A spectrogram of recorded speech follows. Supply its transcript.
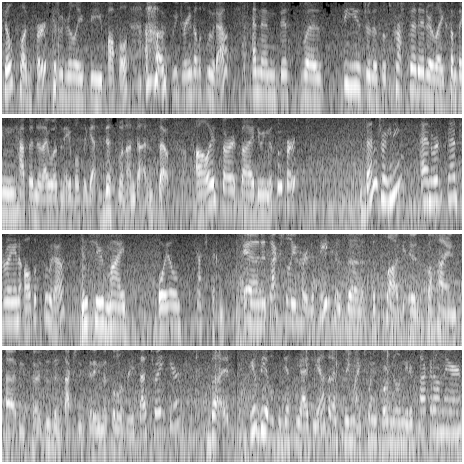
fill plug first. It would really be awful uh, if we drained all the fluid out. And then this was seized or this was cross-threaded or like something happened and I wasn't able to get this one undone. So I'll always start by doing this one first, then draining. And we're just gonna drain all the fluid out into my oil catch pan. And it's actually hard to see because the, the plug is behind uh, these hoses and it's actually sitting in this little recess right here. But you'll be able to get the idea that I'm putting my 24 millimeter socket on there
